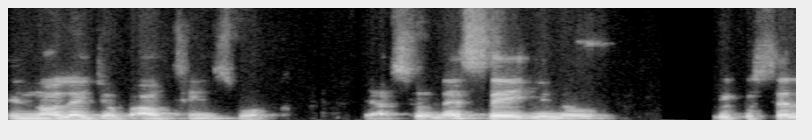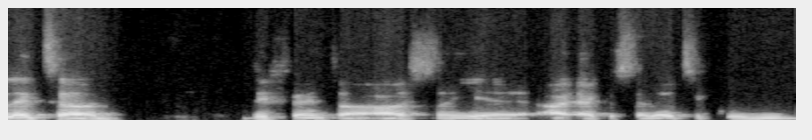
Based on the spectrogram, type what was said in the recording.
the knowledge of how things work. Yeah. So let's say you know we could select a different uh, housing here. I, I could select Ikoyi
